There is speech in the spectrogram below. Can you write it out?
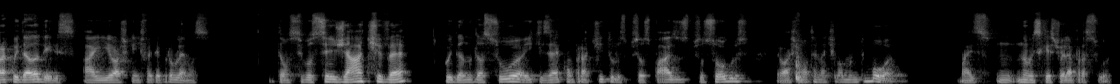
para cuidar deles. Aí eu acho que a gente vai ter problemas. Então, se você já tiver cuidando da sua e quiser comprar títulos para seus pais, para seus sogros, eu acho uma alternativa muito boa. Mas não esqueça de olhar para a sua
